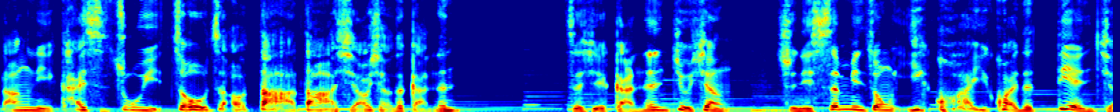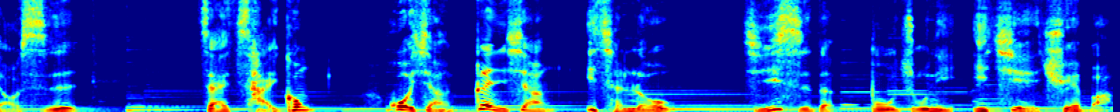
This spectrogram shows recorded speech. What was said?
当你开始注意周遭大大小小的感恩。这些感恩就像是你生命中一块一块的垫脚石，在踩空，或想更像一层楼，及时的补足你一切缺乏。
